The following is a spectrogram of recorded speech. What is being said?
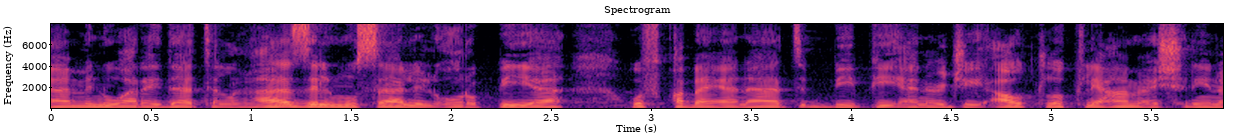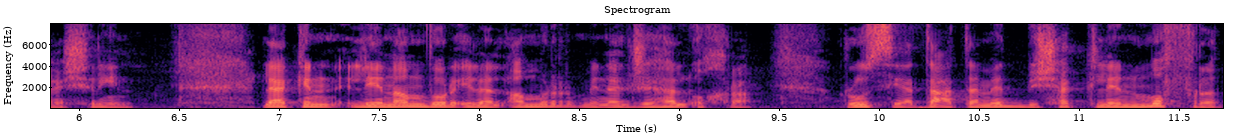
من واردات الغاز المسال الأوروبية وفق بيانات BP Energy Outlook لعام 2020 لكن لننظر إلى الأمر من الجهة الأخرى. روسيا تعتمد بشكل مفرط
